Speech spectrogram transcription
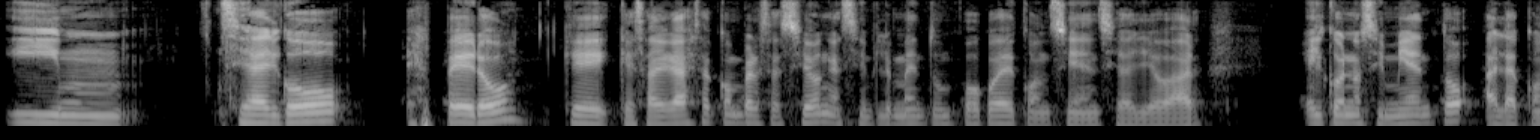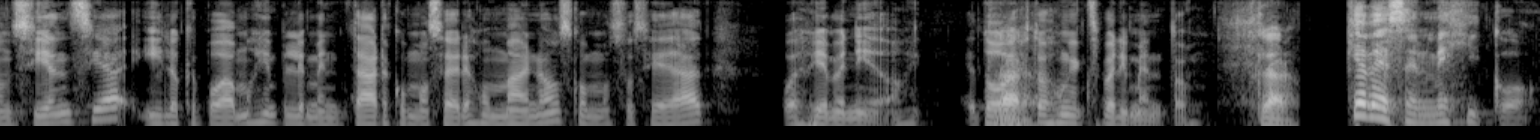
Y mm, si algo espero que, que salga de esta conversación es simplemente un poco de conciencia, llevar el conocimiento a la conciencia y lo que podamos implementar como seres humanos, como sociedad, pues bienvenido. Todo esto es un experimento. Claro. ¿Qué ves en México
